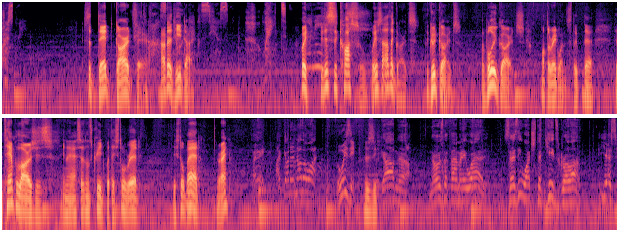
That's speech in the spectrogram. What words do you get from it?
Trust me. There's a dead guard there. How did he die? They'll see us. Wait. Wait, this is a castle. Where's the other guards? The good guards. The blue guards. Not the red ones. The the, the Templars is in Assassin's Creed, but they're still red. They're still bad, right? Hey, I've got another one. Who is it? Who's he? Gardener knows the family well. Says he watched the kids grow up. Yes,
